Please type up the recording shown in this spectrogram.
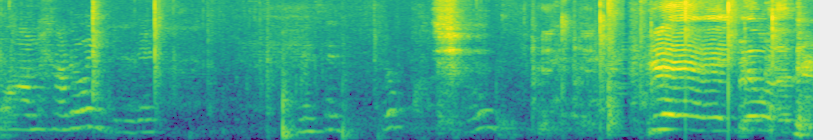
Mom, how do I do this? Yay, Dillon!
